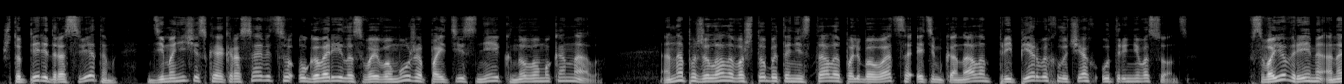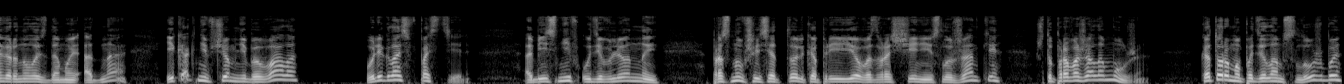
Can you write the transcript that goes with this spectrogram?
что перед рассветом демоническая красавица уговорила своего мужа пойти с ней к новому каналу. Она пожелала во что бы то ни стало полюбоваться этим каналом при первых лучах утреннего солнца. В свое время она вернулась домой одна и, как ни в чем не бывало, улеглась в постель, объяснив удивленной, проснувшейся только при ее возвращении служанке, что провожала мужа, которому по делам службы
